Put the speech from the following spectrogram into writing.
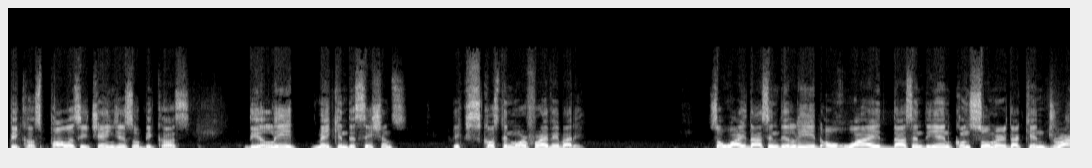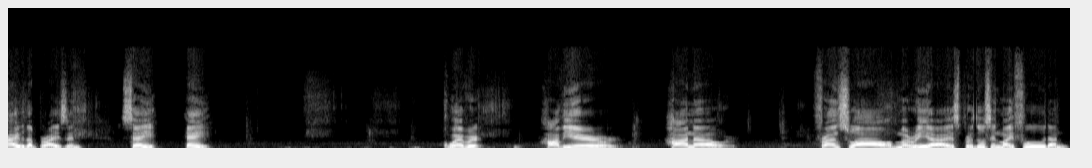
because policy changes or because the elite making decisions, it's costing more for everybody. So why doesn't the lead or why doesn't the end consumer that can drive the pricing say, hey, whoever Javier or Hannah or Francois or Maria is producing my food and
